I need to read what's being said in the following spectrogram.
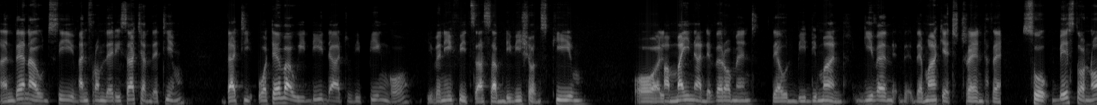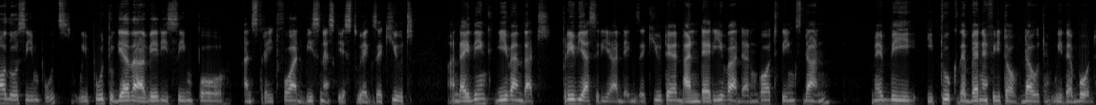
And then I would see, and from the research and the team, that whatever we did at Vipingo, even if it's a subdivision scheme or a minor development, there would be demand given the market trend then. So, based on all those inputs, we put together a very simple and straightforward business case to execute. And I think, given that previously had executed and delivered and got things done, maybe he took the benefit of doubt with the board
